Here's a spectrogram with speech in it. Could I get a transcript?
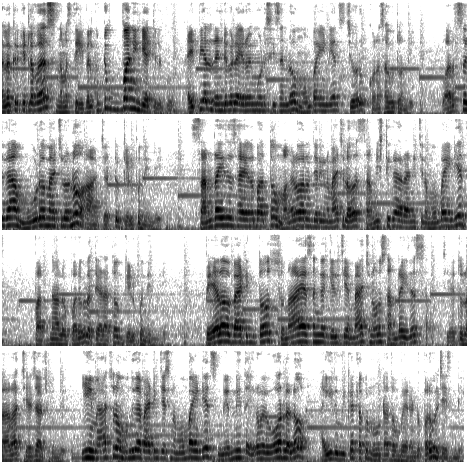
హలో క్రికెట్ లవర్స్ నమస్తే welcome to one India Telugu IPL రెండు వేల ఇరవై మూడు సీజన్లో ముంబై ఇండియన్స్ జోరు కొనసాగుతోంది. వరుసగా మూడో మ్యాచ్లోనూ ఆ జట్టు గెలుపొందింది. సన్ రైజర్స్ హైదరాబాద్తో మంగళవారం జరిగిన మ్యాచ్లో సమిష్టిగా రాణించిన ముంబై ఇండియన్స్ పద్నాలుగు పరుగుల తేడాతో గెలుపొందింది. పేలవ బ్యాటింగ్తో సునాయాసంగా గెలిచే మ్యాచ్ను సన్ రైజర్స్ చేతులారా చేజార్చుకుంది. ఈ మ్యాచ్లో ముందుగా బ్యాటింగ్ చేసిన ముంబై ఇండియన్స్ నిర్ణీత ఇరవై ఓవర్లలో ఐదు వికెట్లకు నూట తొంభై రెండు పరుగులు చేసింది.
